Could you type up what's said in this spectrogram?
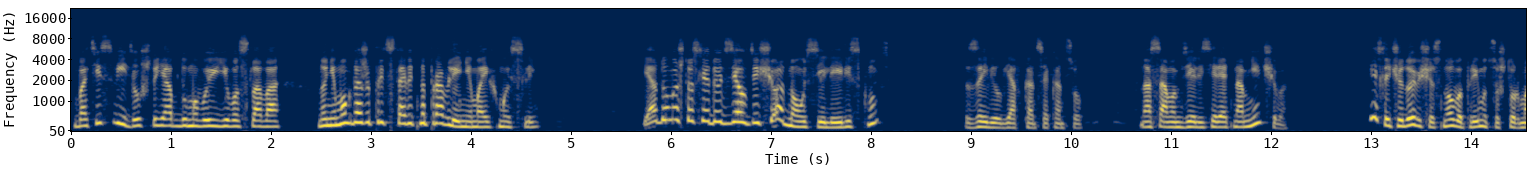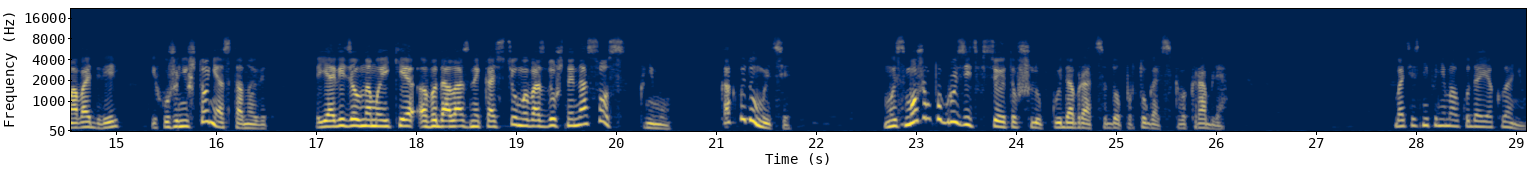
Батис видел, что я обдумываю его слова, но не мог даже представить направление моих мыслей. «Я думаю, что следует сделать еще одно усилие и рискнуть», — заявил я в конце концов. «На самом деле терять нам нечего. Если чудовища снова примутся штурмовать дверь, их уже ничто не остановит. Я видел на маяке водолазный костюм и воздушный насос к нему. Как вы думаете, мы сможем погрузить все это в шлюпку и добраться до португальского корабля? Батис не понимал, куда я клоню.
